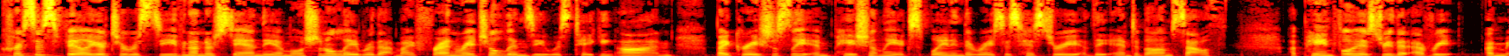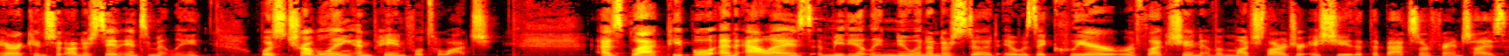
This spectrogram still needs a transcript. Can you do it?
Chris's mm. failure to receive and understand the emotional labor that my friend Rachel Lindsay was taking on by graciously and patiently explaining the racist history of the antebellum South, a painful history that every American should understand intimately, was troubling and painful to watch. As black people and allies immediately knew and understood, it was a clear reflection of a much larger issue that the Bachelor franchise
